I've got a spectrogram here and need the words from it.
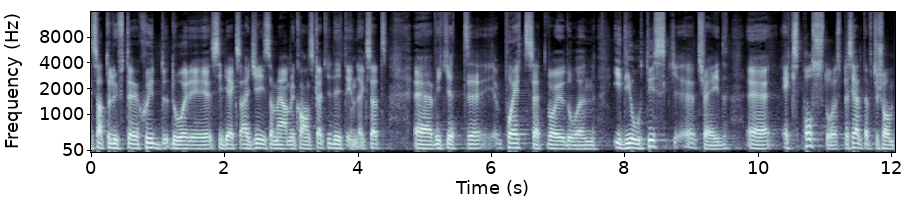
satt och lyfte skydd då i CDXIG som är amerikanska kreditindexet. Eh, vilket eh, på ett sätt var ju då en idiotisk eh, trade. Eh, ex post då, speciellt eftersom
